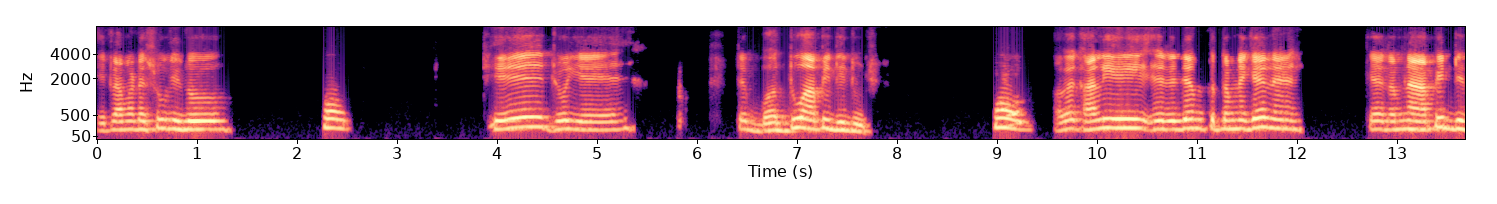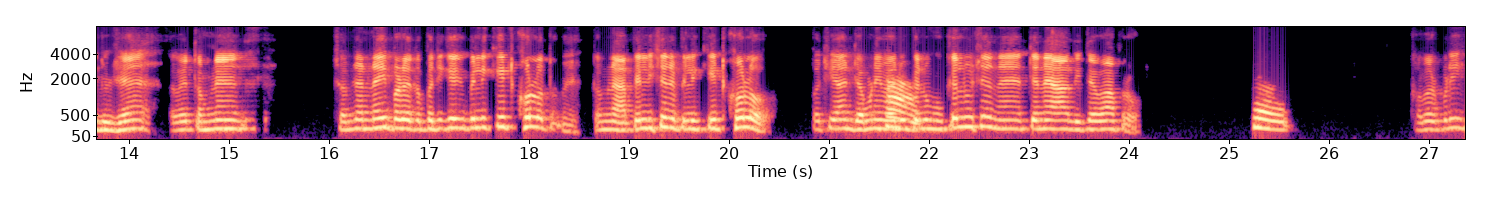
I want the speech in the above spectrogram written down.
એટલા માટે શું કીધું? જે જોઈએ તે બધું આપી દીધું છે. હવે ખાલી જેમ તમને કહે ને કે તમને આપી જ દીધું છે. હવે તમને સમજણ નહીં પડે તો પછી કે પેલી કીટ ખોલો તમે. તમને આપેલી છે ને પેલી કીટ ખોલો. પછી આ જમણી બાજુ પેલું મૂકેલું છે ને તેને આ રીતે વાપરો. ખબર પડી?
